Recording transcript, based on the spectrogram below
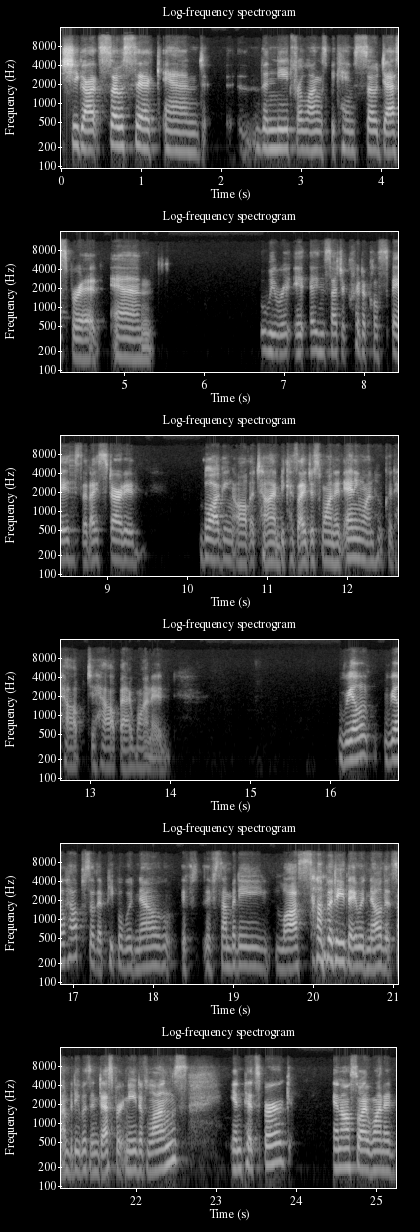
she got so sick and the need for lungs became so desperate and we were in such a critical space that I started blogging all the time because I just wanted anyone who could help to help. I wanted real real help so that people would know if if somebody lost somebody they would know that somebody was in desperate need of lungs in Pittsburgh. And also, I wanted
